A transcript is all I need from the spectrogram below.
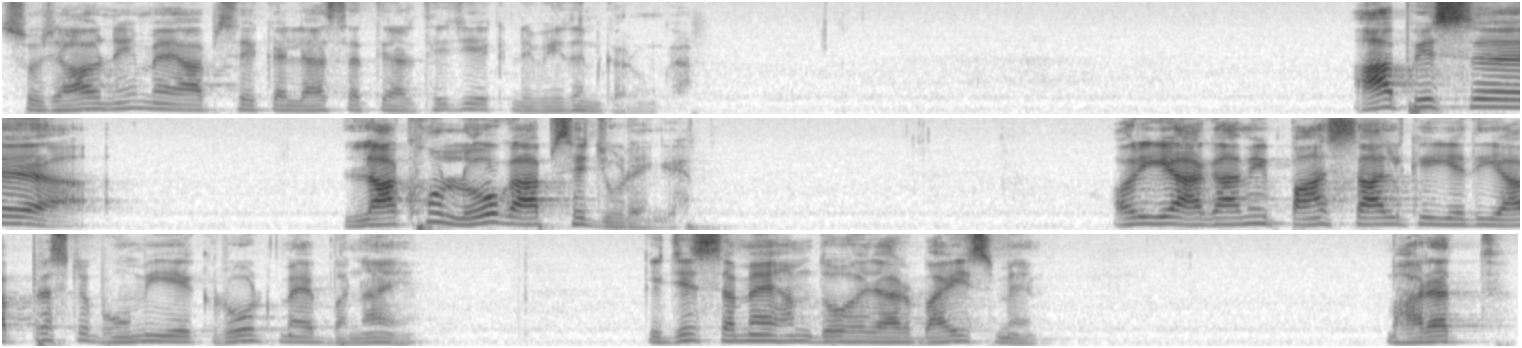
सुझाव नहीं, मैं आपसे कैलाश सत्यार्थी जी एक निवेदन करूँगा। आप इस लाखों लोग आपसे जुड़ेंगे। और ये आगामी पाँच साल की यदि आप पृष्ठभूमि एक रोड मैप बनाएँ कि जिस समय हम 2022 में भारत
